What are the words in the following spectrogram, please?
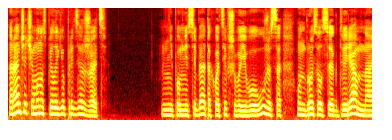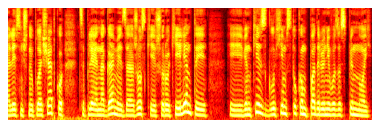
раньше, чем он успел ее придержать. Не помня себя от охватившего его ужаса, он бросился к дверям на лестничную площадку, цепляя ногами за жесткие широкие ленты, и венки с глухим стуком падали у него за спиной.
